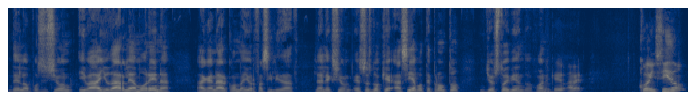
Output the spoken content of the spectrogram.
de la oposición y va a ayudarle a Morena a ganar con mayor facilidad la elección. Eso es lo que hacía bote pronto yo estoy viendo, Juan. A ver, coincido,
